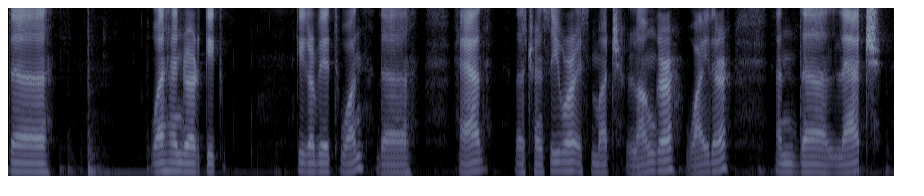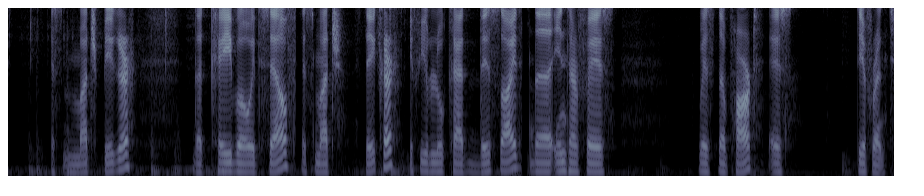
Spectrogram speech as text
the 100 gig gigabit one, the head, the transceiver is much longer, wider, and the latch is much bigger. The cable itself is much thicker. If you look at this side, the interface with the part is different.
